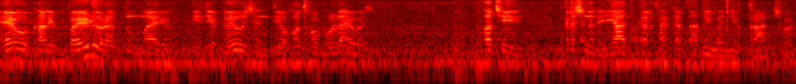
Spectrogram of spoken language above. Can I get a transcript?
એવું ખાલી પૈડું રથનું માર્યું. એ જે ગયું છે ને, જે હોથો બોલાયો છે. પછી કૃષ્ણને યાદ કરતા કરતા અભિમન્યુ પ્રાણ છોડ.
